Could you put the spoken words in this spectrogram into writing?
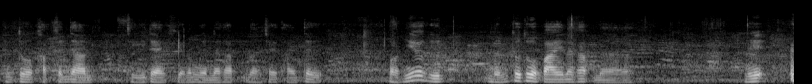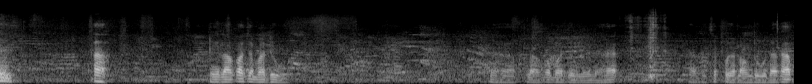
เป็นตัวขับสัญญาณสีแดงเขียวน้ำเงินนะครับนะใช้ไทม์เตอร์บอร์ดนี้ก็คือเหมือนทั่วๆไปนะครับนะนี่อะนี่เราก็จะมาดู นะครับ เราก็มาดูนะฮะอะเดี๋ยวจะเปิดลองดูนะครับ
